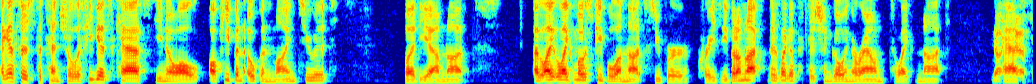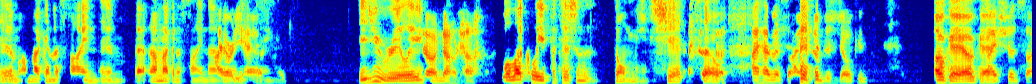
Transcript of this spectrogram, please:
I guess there's potential. If he gets cast, you know, I'll I'll keep an open mind to it. But yeah, I'm not I like like most people I'm not super crazy, but I'm not there's like a petition going around to like not Not cast him. him. I'm not gonna sign him. That I'm not gonna sign that. I already have. It's- Did you really? No, no, no. Well, luckily petitions don't mean shit. So I haven't signed. I'm just joking. okay, okay. I should sign.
